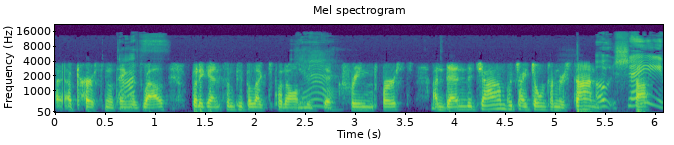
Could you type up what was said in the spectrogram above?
a personal thing That's- as well. But again, some people like to put on the, the cream first and then the jam, which I don't understand. Oh, Shane.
